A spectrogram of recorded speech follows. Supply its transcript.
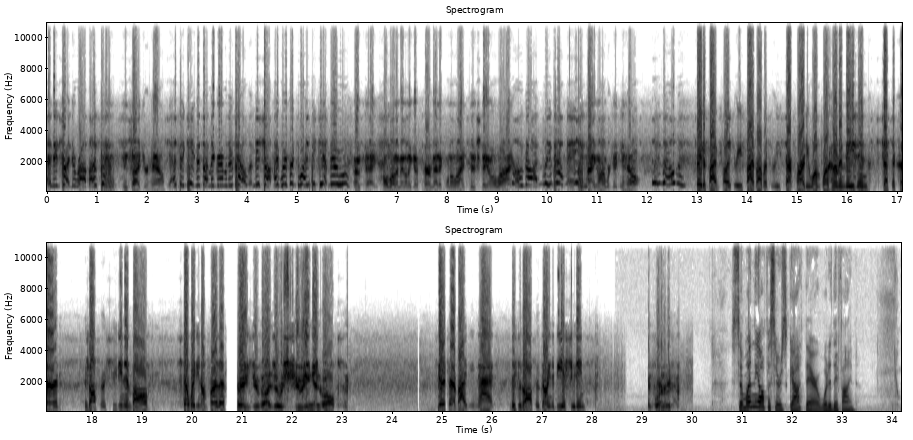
and they tried to rob us. Inside your house? Yes, they came inside my grandmother's house and they shot my boyfriend twice. He can't move. Okay, hold on a minute. Let me get a paramedic on the line, too. Stay on the line. Oh, God, please help me. Hang on, we're getting you help. Please help. 3 to 5, Charlie 3, 5 Robert 3, start priority 1 for home invasion. Just occurred. There's also a shooting involved. Still waiting on further. Ready to advise there was shooting involved. Notes are advising that this is also going to be a shooting. So when the officers got there, what did they find?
